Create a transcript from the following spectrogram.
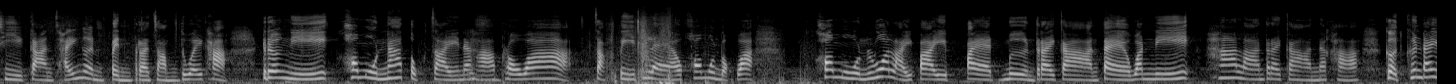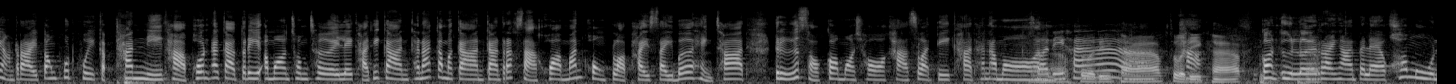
ชีการใช้เงินเป็นประจำด้วยค่ะ เรื่องนี้ข้อมูลน่าตกใจนะคะ เพราะว่าจากปีที่แล้วข้อมูลบอกว่า ข้อมูลล่วไหลไป 80,000 รายการ แต่วันนี้ 5 ล้านรายการนะคะ เกิดขึ้นได้อย่างไรต้องพูดคุยกับท่านนี้ค่ะพลอากาศตรีอมรชมเชยเลขาธิการคณะกรรมการการรักษาความมั่นคงปลอดภัยไซเบอร์แห่งชาติ หรือสกมช ค่ะ สวัสดีค่ะท่านอมรสวัสดีค่ะสวัสดีครับ สวัสดีครับ ก่อนอื่นเลยครับรายงานไปแล้วข้อมูล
